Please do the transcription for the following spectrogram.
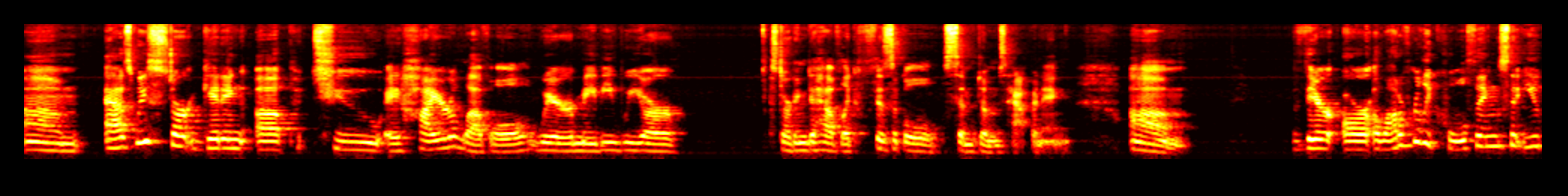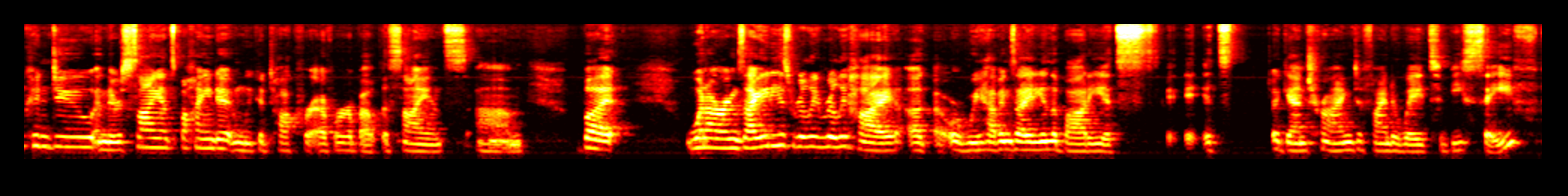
Um, as we start getting up to a higher level where maybe we are starting to have like physical symptoms happening. Um, there are a lot of really cool things that you can do, and there's science behind it, and we could talk forever about the science. Um, but when our anxiety is really, really high, uh, or we have anxiety in the body, it's it's again trying to find a way to be safe.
